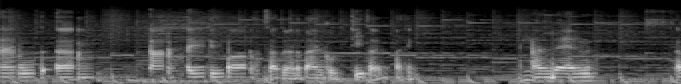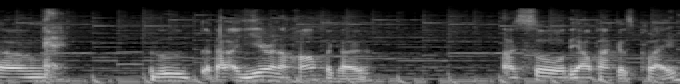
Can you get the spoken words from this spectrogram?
and um, I played guitar with in a band called Tito, I think. And then um, about a year and a half ago, I saw the alpacas play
